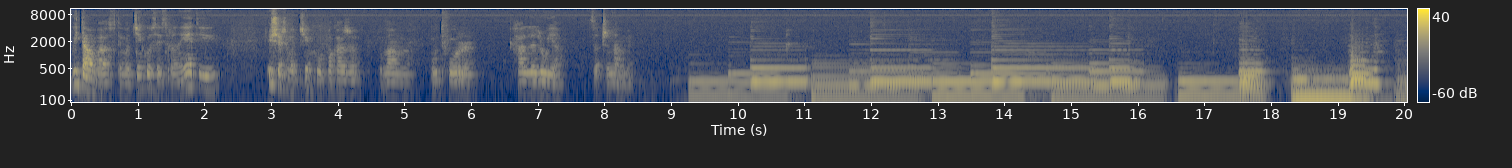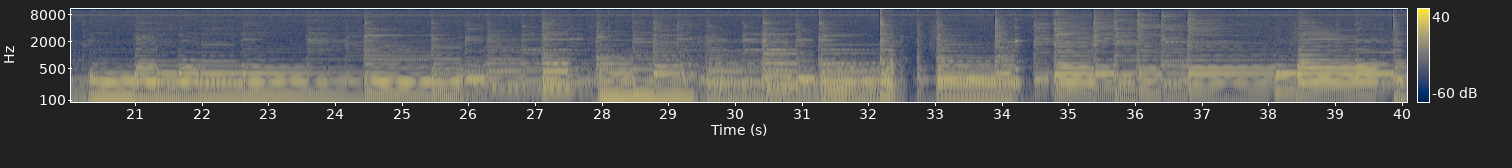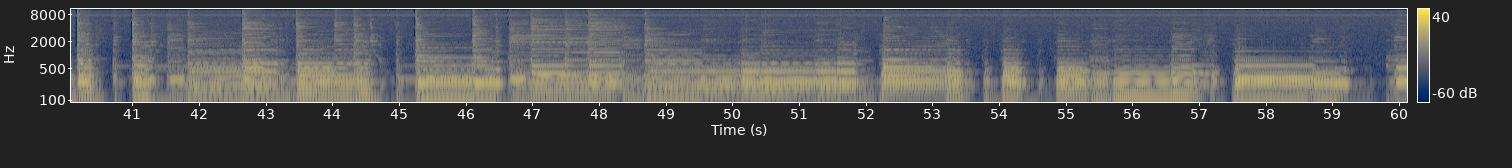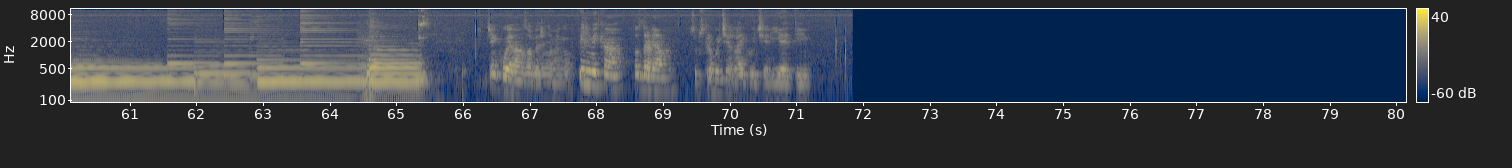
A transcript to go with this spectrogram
Witam Was w tym odcinku z tej strony Yeti. W dzisiejszym odcinku pokażę Wam utwór Halleluja. Zaczynamy. Dziękuję Wam za obejrzenie mojego filmika. Pozdrawiam. Subskrybujcie, lajkujcie Yeti.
